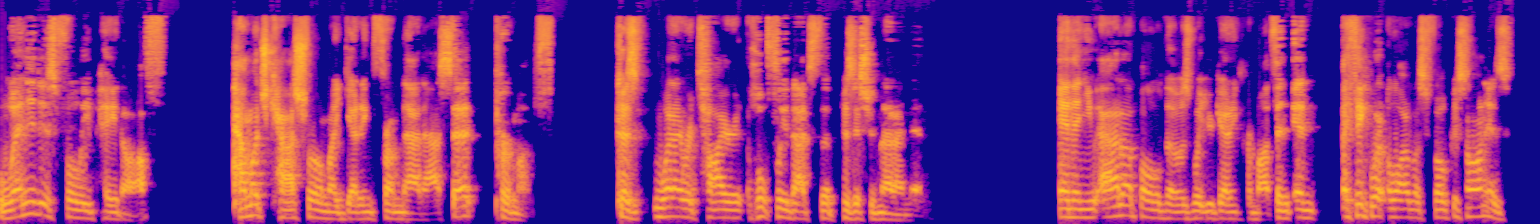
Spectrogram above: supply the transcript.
when it is fully paid off, how much cash flow am I getting from that asset per month? Because when I retire, hopefully that's the position that I'm in. And then you add up all those, what you're getting per month. And, and I think what a lot of us focus on is,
